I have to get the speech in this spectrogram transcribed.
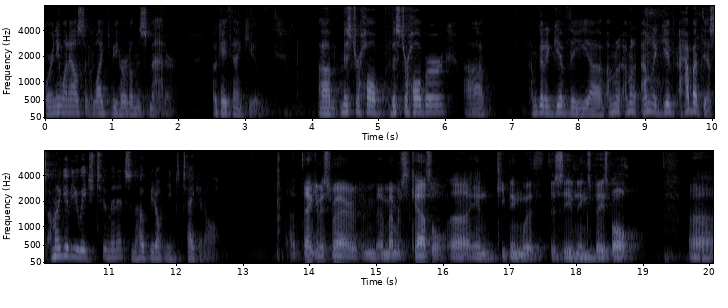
Or anyone else that would like to be heard on this matter? Okay, thank you. Um, Mr. Hall, Mr. Hallberg, uh, I'm going to give the, uh, I'm going to, I'm going to, give, how about this? I'm going to give you each two minutes and hope you don't need to take it all. Uh, Thank you, Mr. Mayor, and members of the council. Uh, In keeping with this evening's baseball uh,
